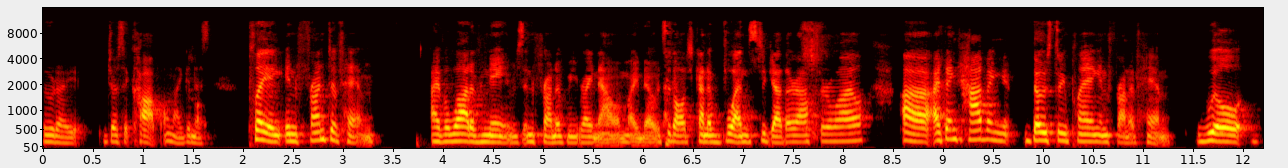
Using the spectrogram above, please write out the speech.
who did I, Joseph Copp, oh my goodness, playing in front of him I have a lot of names in front of me right now in my notes. It all just kind of blends together after a while. Uh, I think having those three playing in front of him will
